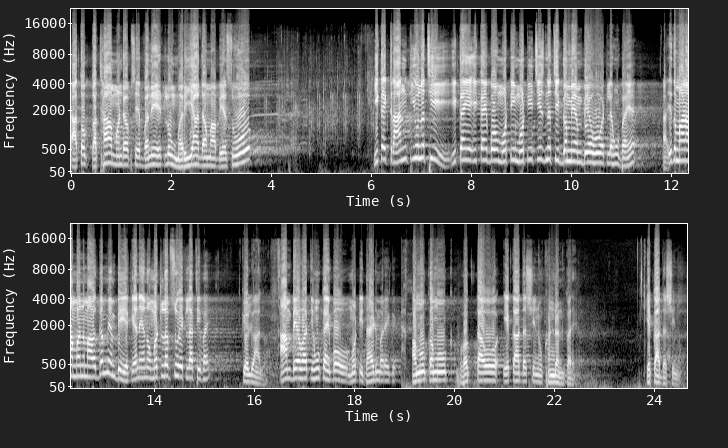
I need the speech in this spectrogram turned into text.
આ તો કથા મંડપ છે, બને એટલું મર્યાદામાં બેસવું. એ કઈ ક્રાંતિઓ નથી. એ કઈ એ કઈ બહુ મોટી મોટી ચીજ નથી. ગમે એમ બે હો એટલે હું ભાઈ, હા એ તો મારા મનમાં ગમે એમ બે કે એનો મતલબ શું એટલાથી ભાઈ? કે હાલો. આમ બે હોવાથી હું કઈ બહુ મોટી ધાડમાં રહી ગઈ. અમુક અમુક વક્તાઓ એકાદશીનું ખંડન કરે. એકાદશીનું.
